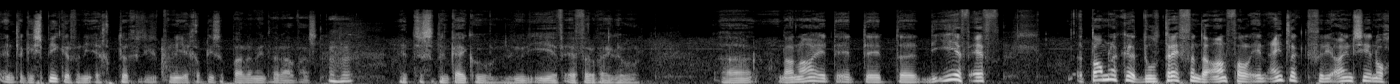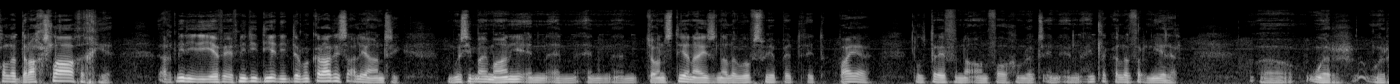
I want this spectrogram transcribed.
eintlik die spreker van die Egiptiese van die Egiptiese parlement wat daar was. Uh -huh. Dit is dan kyk hoe hoe die EFF verwyder word. Uh daarna het het het uh, die EFF 'n tamelike doeltreffende aanval en eintlik vir die ANC nogal 'n dragslaag gegee. Ag nie die EFF nie die die, die demokratiese alliansie. Moesie my manie en en en en John Steenhuisen hulle hoofsweep het het baie doeltreffende aanval genoot en en eintlik hulle verneder uh oor oor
